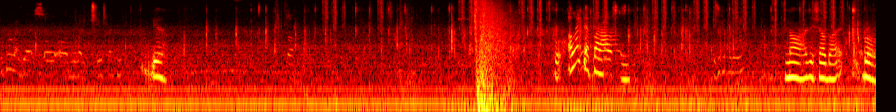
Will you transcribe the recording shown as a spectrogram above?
You do like that so nobody change nothing. Yeah. I like that five thing. is it people know Nah, I just shot by it. Bro.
